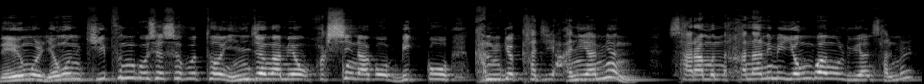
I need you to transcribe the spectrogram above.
내용을 영혼 깊은 곳에서부터 인정하며 확신하고 믿고 감격하지 아니하면 사람은 하나님의 영광을 위한 삶을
